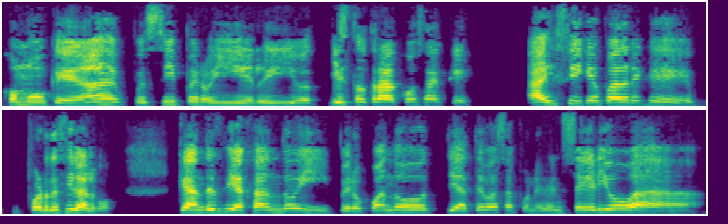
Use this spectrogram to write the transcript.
como que, ah, pues sí, pero y, y, y esta otra cosa que, ay, sí, qué padre que, por decir algo, que andes viajando y, pero cuando ya te vas a poner en serio a,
